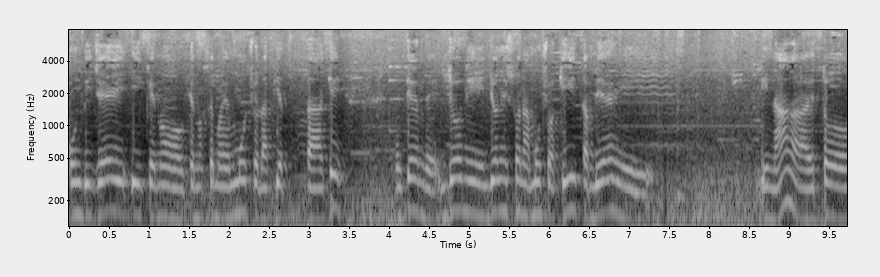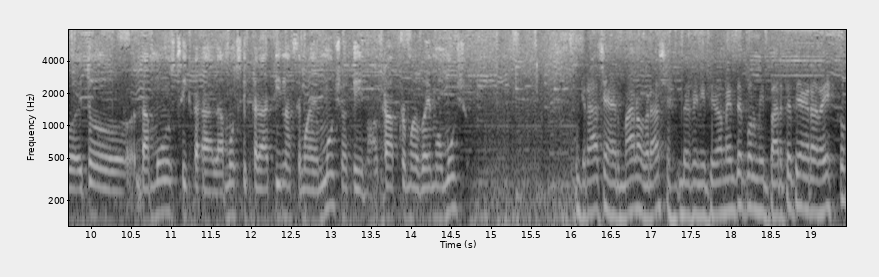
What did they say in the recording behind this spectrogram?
un DJ y que no, que no se mueve mucho la fiesta aquí. ¿Entiendes? Johnny, Johnny suena mucho aquí también y, y nada, esto, esto, la música, la música latina se mueve mucho aquí, nosotros promovemos mucho. Gracias, hermano, gracias. Definitivamente por mi parte te agradezco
